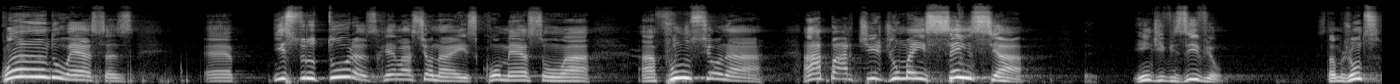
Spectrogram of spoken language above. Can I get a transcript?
Quando essas é, estruturas relacionais começam a, a funcionar a partir de uma essência indivisível, estamos juntos?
